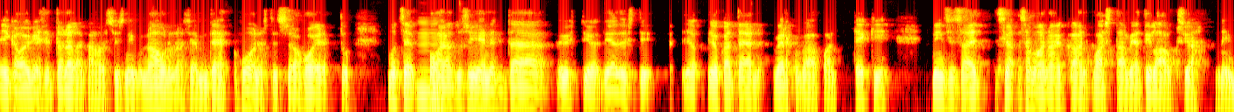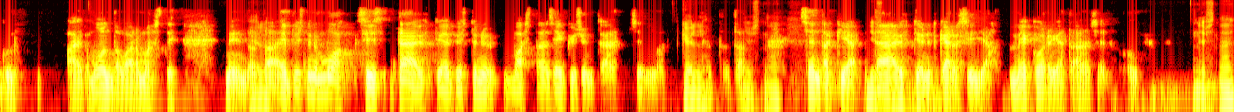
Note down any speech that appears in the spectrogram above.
eikä oikeasti todellakaan ole siis niin kuin naurun asia, miten huonosti se on hoidettu. Mutta se mm. pohjautui siihen, että tämä yhtiö tietysti joka tämän verkkokaupan teki, niin se sai samaan aikaan vastaavia tilauksia niin kuin aika monta varmasti, niin tota, ei pystynyt mua, siis tämä yhtiö ei pystynyt vastaamaan siihen kysyntään silloin. Kyllä, tota, just näin. Sen takia just tämä näin. yhtiö nyt kärsii ja me korjataan sen ongelman. Just näin.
